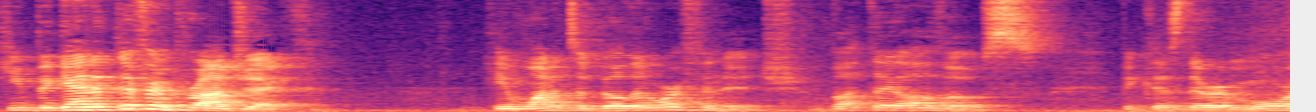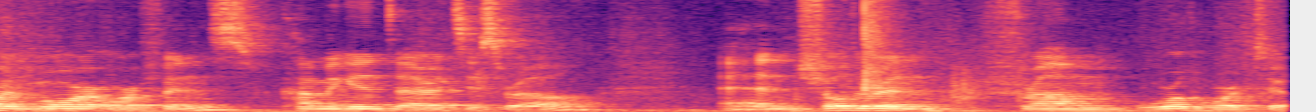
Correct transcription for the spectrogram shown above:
he began a different project. he wanted to build an orphanage, Bate Avos, because there are more and more orphans coming into Eretz Yisrael and children from World War II.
